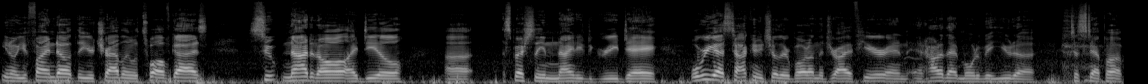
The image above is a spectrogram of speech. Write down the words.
you know, you find out that you're traveling with 12 guys. Soup, not at all ideal, uh, especially in a 90 degree day. What were you guys talking to each other about on the drive here, and, and how did that motivate you to, to step up?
